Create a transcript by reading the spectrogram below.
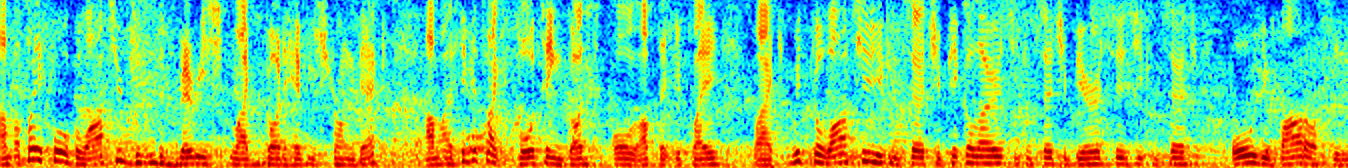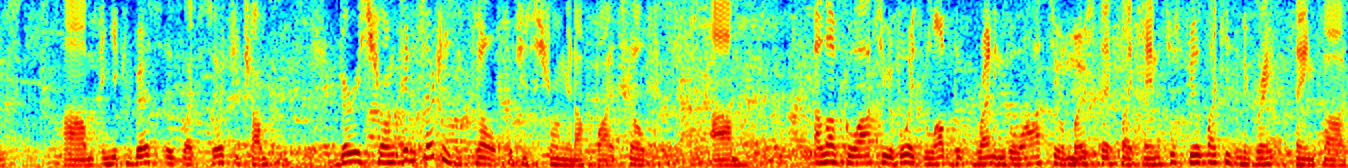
Um, I play four Gowasu because it's a very like god heavy strong deck. Um, I think it's like 14 gods all up that you play. Like with Gowasu you can search your Piccolos, you can search your Beeruses, you can search all your Vadoses. Um, and you can verse, like search your Champas. Very strong. It searches itself, which is strong enough by itself. Um, I love Gowasu. I've always loved running Gowasu on most decks I can. It just feels like he's in a great insane card.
